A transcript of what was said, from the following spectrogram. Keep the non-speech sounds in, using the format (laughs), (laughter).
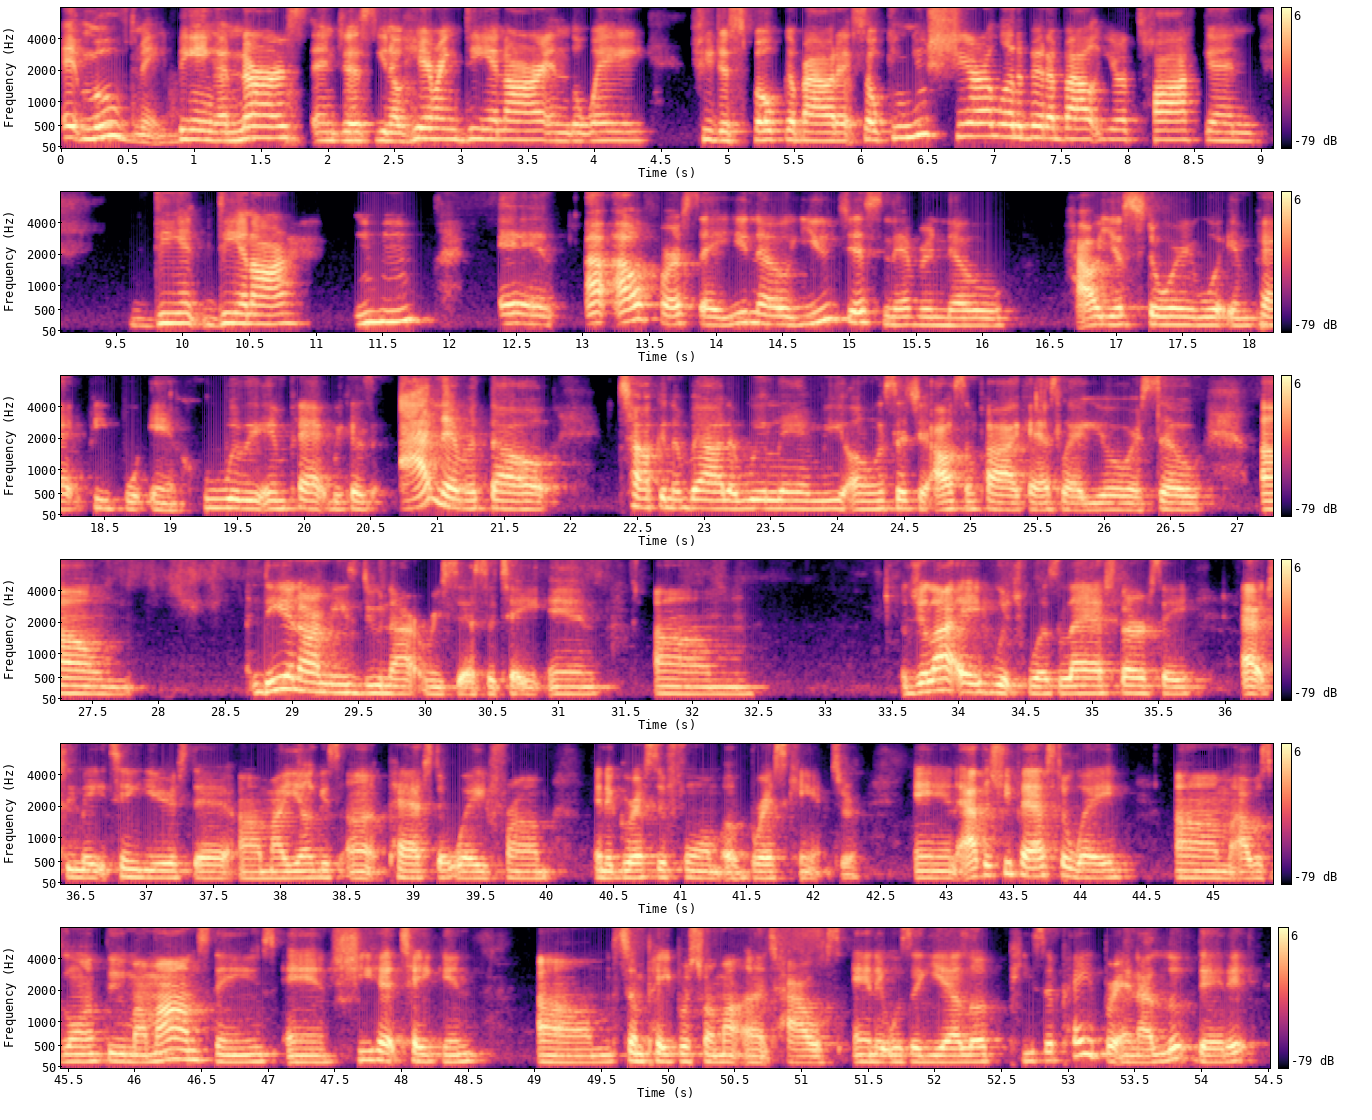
it moved me being a nurse and just, you know, hearing DNR and the way she just spoke about it. So can you share a little bit about your talk and D- DNR? Mm-hmm. And I, will first say, you know, you just never know how your story will impact people and who will it impact because I never thought talking about it would land me on such an awesome podcast like yours. So um DNR means do not resuscitate. And um July 8th, which was last Thursday, actually made 10 years that um, my youngest aunt passed away from an aggressive form of breast cancer. And after she passed away, um, I was going through my mom's things, and she had taken um, some papers from my aunt's house, and it was a yellow piece of paper. And I looked at it,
